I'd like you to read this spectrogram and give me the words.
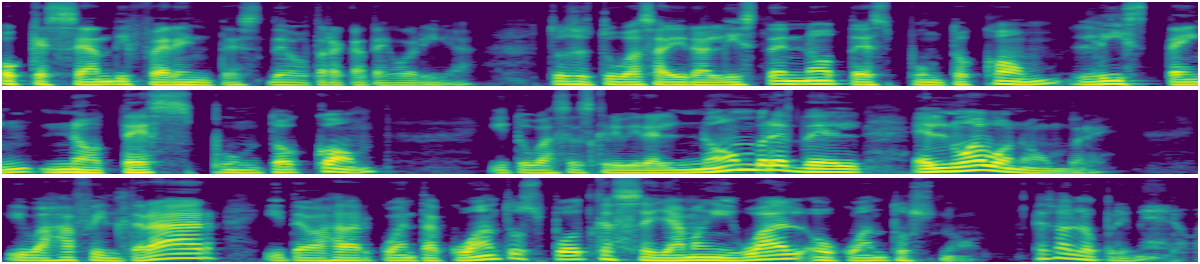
O que sean diferentes de otra categoría. Entonces tú vas a ir a listennotes.com, listennotes.com, y tú vas a escribir el nombre del, el nuevo nombre. Y vas a filtrar y te vas a dar cuenta cuántos podcasts se llaman igual o cuántos no. Eso es lo primero.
